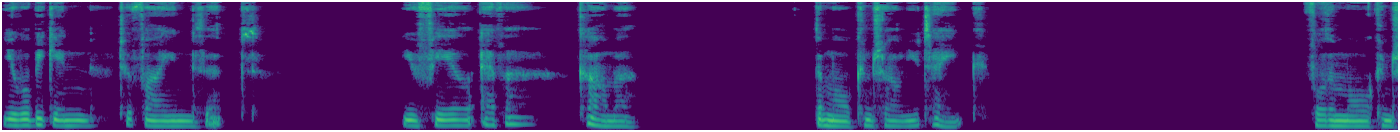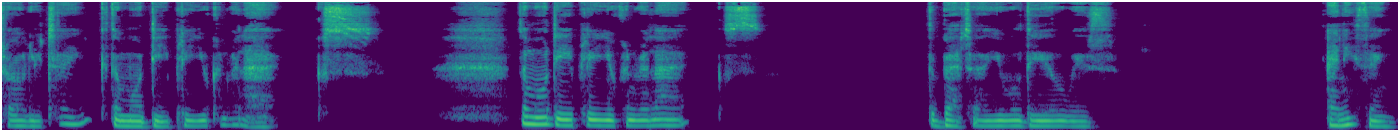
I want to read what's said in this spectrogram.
you will begin to find that you feel ever calmer the more control you take. For the more control you take, the more deeply you can relax. The more deeply you can relax, the better you will deal with anything,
